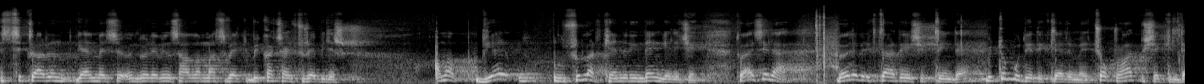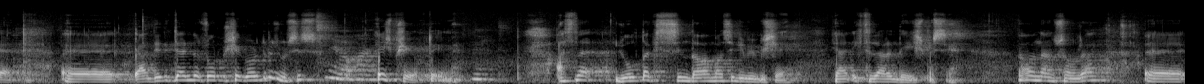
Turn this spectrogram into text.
istikrarın gelmesi, öngörülebilirliğin sağlanması belki birkaç ay sürebilir. Ama diğer unsurlar kendiliğinden gelecek. Dolayısıyla böyle bir iktidar değişikliğinde bütün bu dediklerimi çok rahat bir şekilde e, yani dediklerinde zor bir şey gördünüz mü siz? Yok, hayır. Hiçbir şey yok değil mi? Evet. Aslında yoldaki sisin dağılması gibi bir şey. Yani iktidarın değişmesi. Ondan sonra e,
